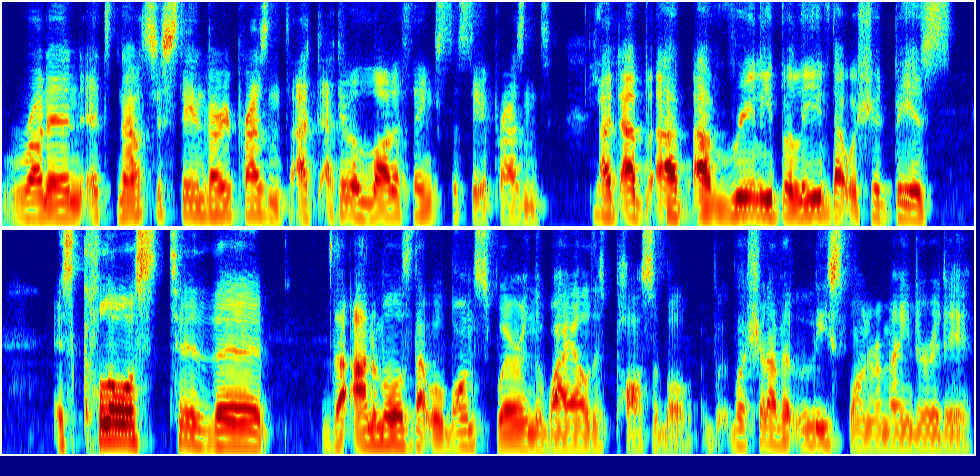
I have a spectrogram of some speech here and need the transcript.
running. It's now it's just staying very present. I, I do a lot of things to stay present. I, I I I really believe that we should be as as close to the the animals that were once were in the wild as possible. We should have at least one reminder a day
